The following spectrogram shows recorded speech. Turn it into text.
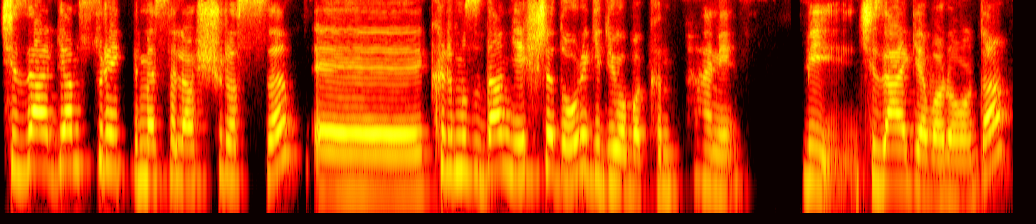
çizelgem sürekli mesela şurası e, kırmızıdan yeşile doğru gidiyor bakın. Hani bir çizelge var orada.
